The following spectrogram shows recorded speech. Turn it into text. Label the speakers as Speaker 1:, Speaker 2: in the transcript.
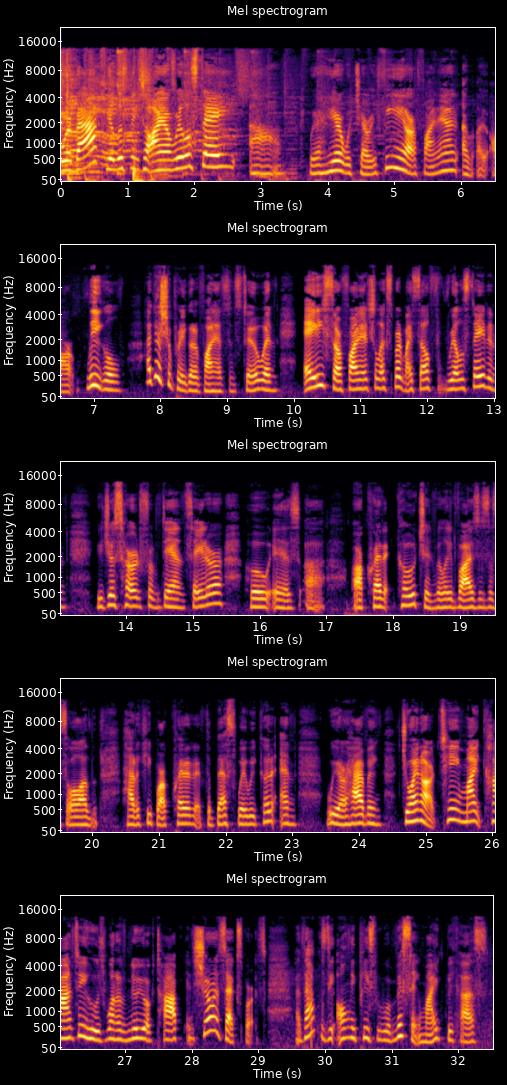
Speaker 1: We're back. You're listening to Eye on Real Estate. Um, we're here with Jerry Feeney, our finance, uh, our legal. I guess you're pretty good at finances too, and Ace, our financial expert, myself, real estate, and you just heard from Dan Sater, who is uh, our credit coach and really advises us all on how to keep our credit at the best way we could. And we are having join our team Mike Conti, who's one of New York top insurance experts. And that was the only piece we were missing, Mike, because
